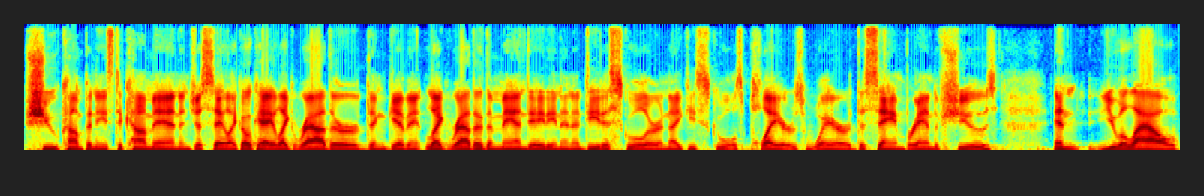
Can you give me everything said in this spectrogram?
shoe companies to come in and just say like okay like rather than giving like rather than mandating an Adidas school or a Nike school's players wear the same brand of shoes and you allow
